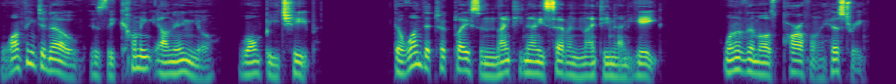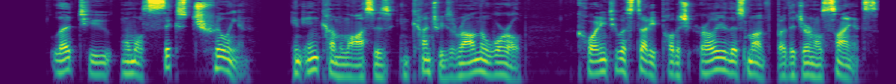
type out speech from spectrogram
One thing to know is the coming El Nino won't be cheap. The one that took place in 1997 1998, one of the most powerful in history, led to almost 6 trillion in income losses in countries around the world, according to a study published earlier this month by the journal Science.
